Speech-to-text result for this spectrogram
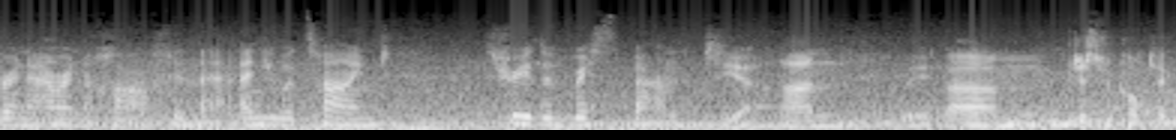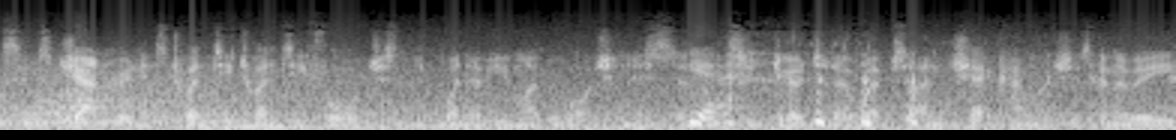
for an hour and a half in there, and you were timed through the wristband. Yeah, and um, just for context, it's January and it's 2024. Just whenever you might be watching this, then Yeah. obviously go to their website and check how much it's going to be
